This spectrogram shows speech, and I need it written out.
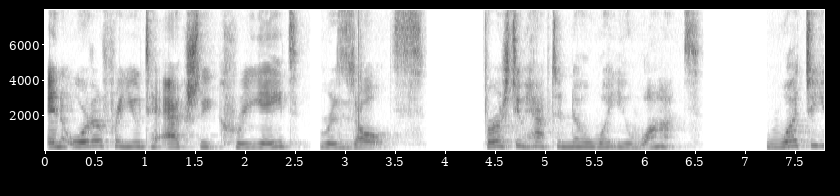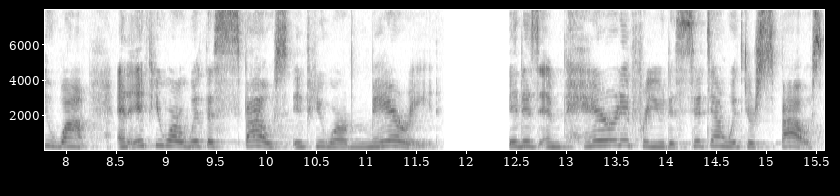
in order for you to actually create results. First, you have to know what you want. What do you want? And if you are with a spouse, if you are married, it is imperative for you to sit down with your spouse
